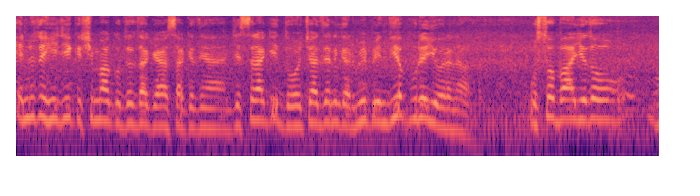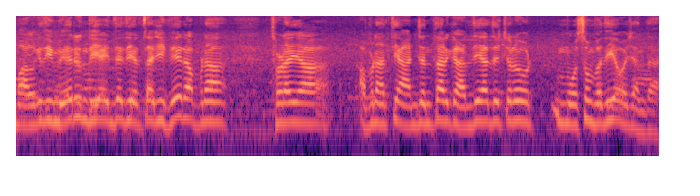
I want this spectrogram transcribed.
ਇਹਨੂੰ ਤੁਸੀਂ ਜੀ ਕਿਸ਼ਮਾ ਕੁਦਰਤ ਦਾ ਕਹਿ ਸਕਦੇ ਆ ਜਿਸ ਤਰ੍ਹਾਂ ਕਿ 2-4 ਦਿਨ ਗਰਮੀ ਪੈਂਦੀ ਹੈ ਪੂਰੇ ਜ਼ੋਰ ਨਾਲ। ਉਸ ਤੋਂ ਬਾਅਦ ਜਦੋਂ ਮਾਲਕ ਦੀ ਮਿਹਰ ਹੁੰਦੀ ਹੈ ਇੰਦਰ ਦੇਵਤਾ ਜੀ ਫਿਰ ਆਪਣਾ ਥੋੜਾ ਜਿਹਾ ਆਪਣਾ ਧਿਆਨ ਜੰਤਰ ਕਰਦੇ ਆ ਤੇ ਚਲੋ ਮੌਸਮ ਵਧੀਆ ਹੋ ਜਾਂਦਾ।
